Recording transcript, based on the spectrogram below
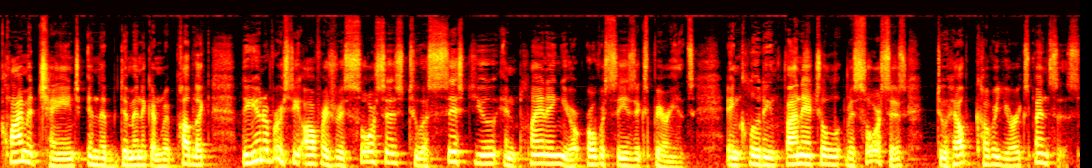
climate change in the Dominican Republic, the university offers resources to assist you in planning your overseas experience, including financial resources to help cover your expenses.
